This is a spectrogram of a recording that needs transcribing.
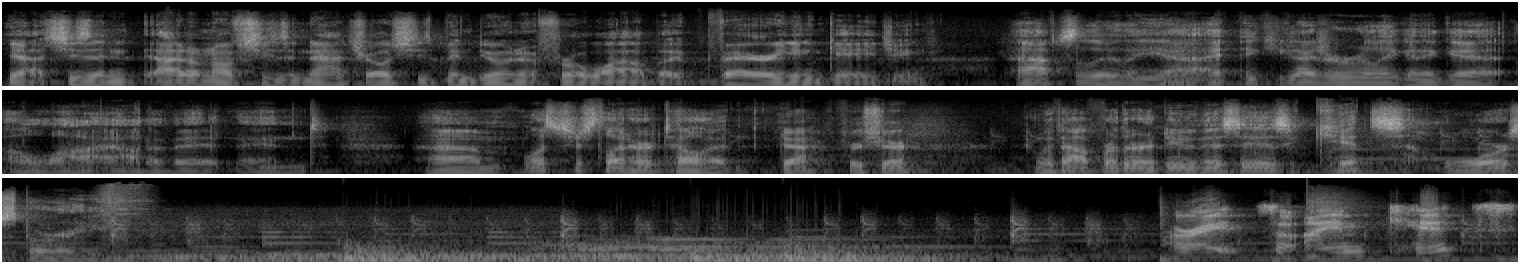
Yeah, she's an. I don't know if she's a natural. She's been doing it for a while, but very engaging. Absolutely, yeah. I think you guys are really going to get a lot out of it, and um, let's just let her tell it. Yeah, for sure. Without further ado, this is Kitt's war story. All right, so I am Kitt.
